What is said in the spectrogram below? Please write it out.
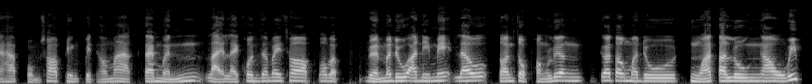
นะครับ ผมชอบเพลงปิดเขามาก แต่เหมือนหลาย ๆ คนจะไม่ชอบ เพราะแบบเหมือนมาดูอนิเมะแล้วตอนจบของเรื่องก็ต้องมาดูหัวตะลุงเงาวิบ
